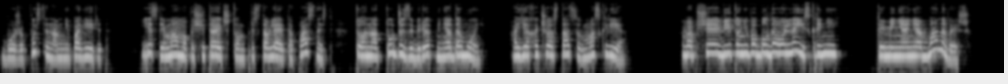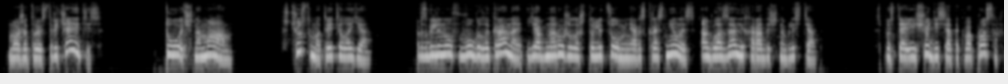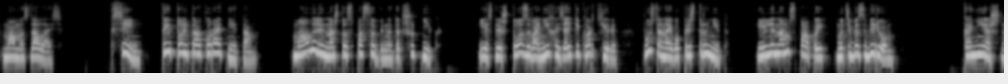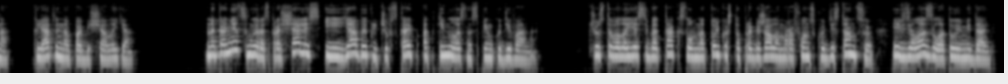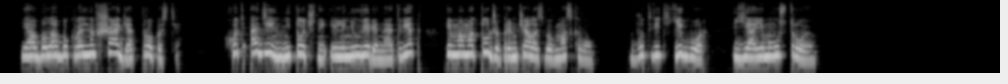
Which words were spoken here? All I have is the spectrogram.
«Боже, пусть она мне поверит. Если мама посчитает, что он представляет опасность, то она тут же заберет меня домой. А я хочу остаться в Москве». «Вообще, вид у него был довольно искренний. Ты меня не обманываешь? Может, вы встречаетесь?» «Точно, мам!» С чувством ответила я. Взглянув в угол экрана, я обнаружила, что лицо у меня раскраснелось, а глаза лихорадочно блестят. Спустя еще десяток вопросов мама сдалась. «Ксень, ты только аккуратнее там. Мало ли на что способен этот шутник. Если что, звони хозяйке квартиры, пусть она его приструнит. Или нам с папой, мы тебя заберем». «Конечно», — клятвенно пообещала я. Наконец мы распрощались, и я, выключив скайп, откинулась на спинку дивана. Чувствовала я себя так, словно только что пробежала марафонскую дистанцию и взяла золотую медаль. Я была буквально в шаге от пропасти. Хоть один неточный или неуверенный ответ, и мама тут же примчалась бы в Москву. Вот ведь Егор, я ему устрою.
